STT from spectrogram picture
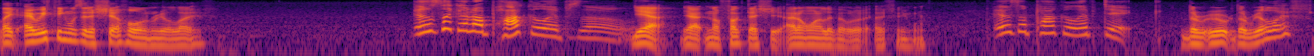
Like everything was in a shithole in real life. It was like an apocalypse though. Yeah, yeah, no, fuck that shit. I don't want to live that life anymore. It was apocalyptic. The real, the real life.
